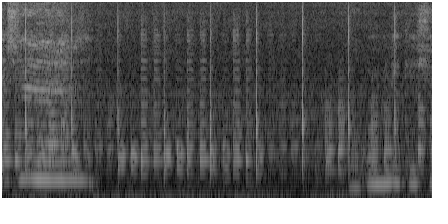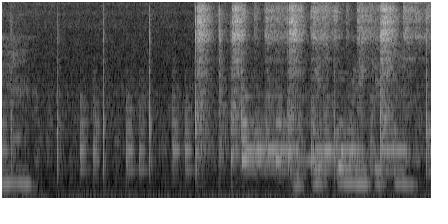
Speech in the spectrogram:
Communication. Communication. Increase communication.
